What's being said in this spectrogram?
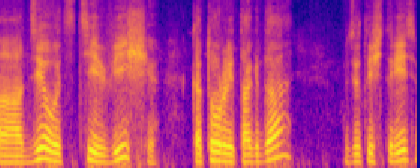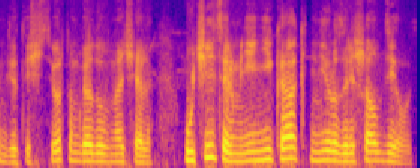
делать те вещи, которые тогда, в 2003-2004 году в начале, учитель мне никак не разрешал делать.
